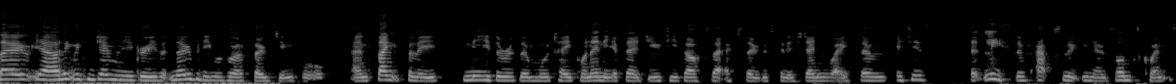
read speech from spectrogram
So yeah, I think we can generally agree that nobody was worth voting for, and thankfully neither of them will take on any of their duties after that episode is finished anyway. So it is at least of absolutely no consequence.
